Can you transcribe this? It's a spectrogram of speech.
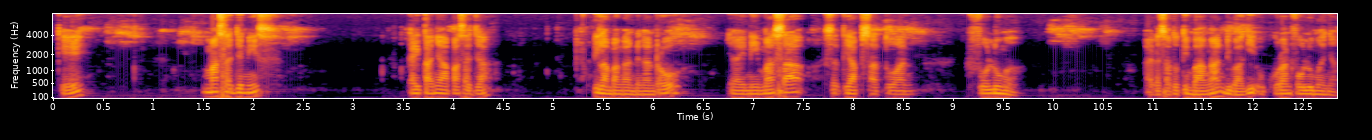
oke masa jenis kaitannya apa saja? Dilambangkan dengan rho ya ini masa setiap satuan volume. Ada satu timbangan dibagi ukuran volumenya.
